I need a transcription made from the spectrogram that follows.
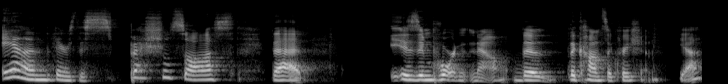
and there's this special sauce that is important now the the consecration. Yeah?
